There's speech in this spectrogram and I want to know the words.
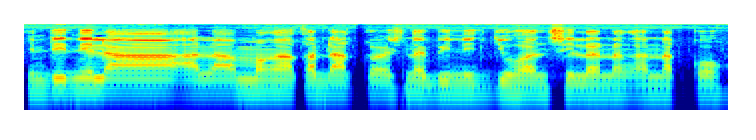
Hindi nila alam mga kadakers na binidyohan sila ng anak ko.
